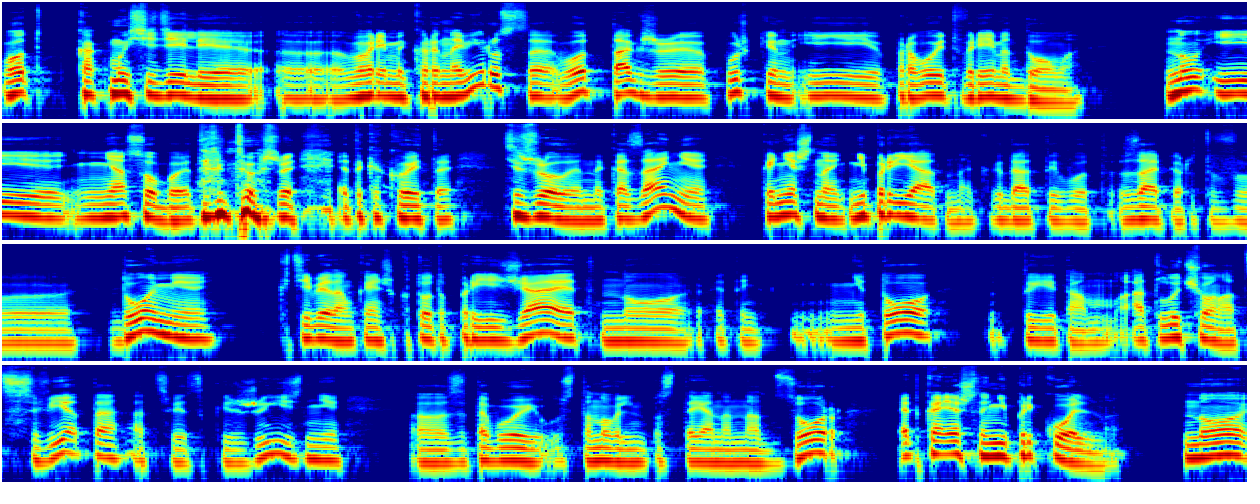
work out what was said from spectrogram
Вот как мы сидели э, во время коронавируса, вот так же Пушкин и проводит время дома. Ну и не особо это тоже, это какое-то тяжелое наказание. Конечно, неприятно, когда ты вот заперт в доме, к тебе там, конечно, кто-то приезжает, но это не то, ты там отлучен от света, от светской жизни, э, за тобой установлен постоянно надзор. Это, конечно, не прикольно, но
